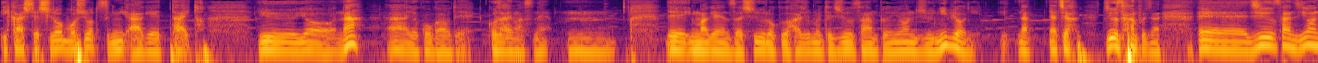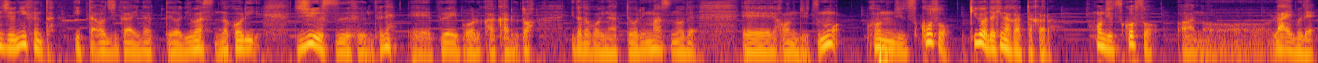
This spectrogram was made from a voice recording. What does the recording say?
活かして白星を積み上げたいというような横顔でございますね。うん。で、今現在収録を始めて13分42秒にな、いや違う、13分じゃない、えー、13時42分といったお時間になっております。残り十数分でね、えー、プレイボールかかるといったところになっておりますので、えー、本日も、本日こそ、昨日はできなかったから、本日こそ、あのー、ライブで、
